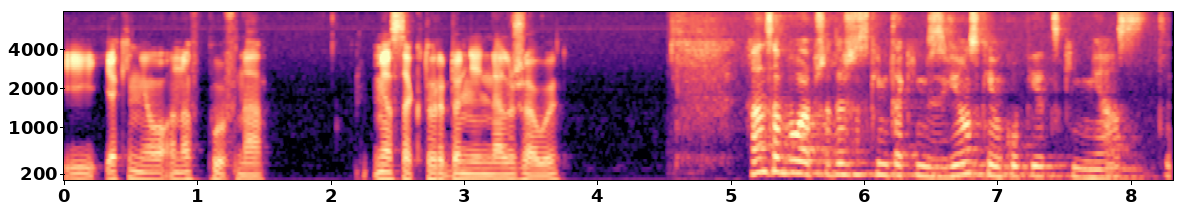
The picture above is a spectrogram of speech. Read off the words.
i jaki miała ona wpływ na miasta, które do niej należały. Hansa była przede wszystkim takim związkiem kupieckim miast,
